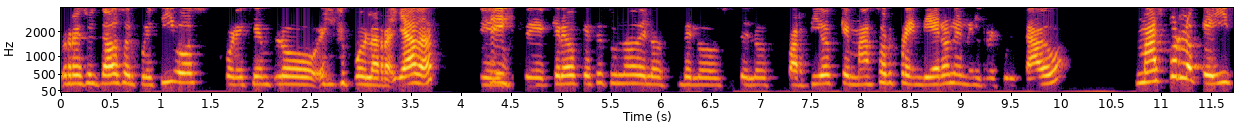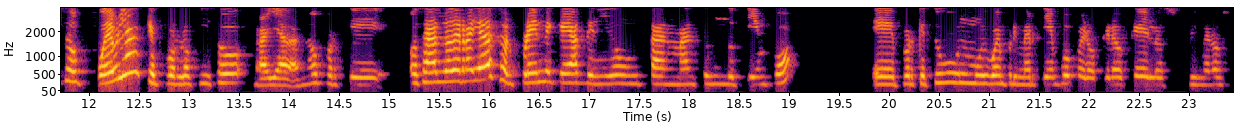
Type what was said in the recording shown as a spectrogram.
resultados sorpresivos, por ejemplo, el de Puebla Rayadas. Este, creo que ese es uno de los, de, los, de los partidos que más sorprendieron en el resultado, más por lo que hizo Puebla que por lo que hizo Rayadas, ¿no? Porque, o sea, lo de Rayadas sorprende que haya tenido un tan mal segundo tiempo, eh, porque tuvo un muy buen primer tiempo, pero creo que los primeros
